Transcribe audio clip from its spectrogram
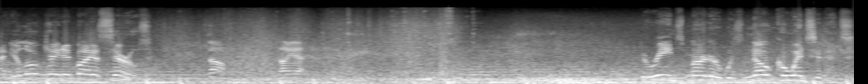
Have you located Ballesteros? No, not yet. Doreen's murder was no coincidence.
